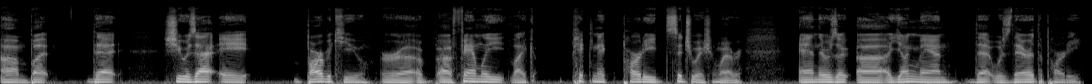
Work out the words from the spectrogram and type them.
um, but that she was at a barbecue or a, a family like picnic party situation, whatever. And there was a uh, a young man that was there at the party,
